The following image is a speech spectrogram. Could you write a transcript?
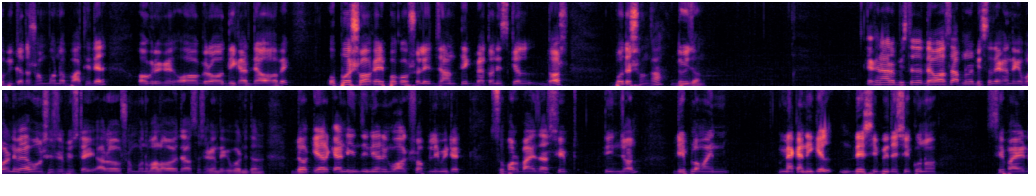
অভিজ্ঞতা সম্পন্ন প্রার্থীদের অগ্র- অগ্রাধিকার দেওয়া হবে। উপ সহকারী প্রকৌশলী যান্ত্রিক বেতন স্কেল দশ পদের সংখ্যা দুইজন এখানে আরও বিস্তারিত দেওয়া আছে, আপনারা বিস্তারিত এখান থেকে পড়ে নেবে এবং শেষের পৃষ্ঠায় আরও সম্পূর্ণ ভালোভাবে দেওয়া আছে, সেখান থেকে পড়ে নিতে পারেন dockyard and engineering workshop limited supervisor shift তিনজন ডিপ্লোমা ইন মেকানিক্যাল দেশি বিদেশি কোনো সিপাইড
